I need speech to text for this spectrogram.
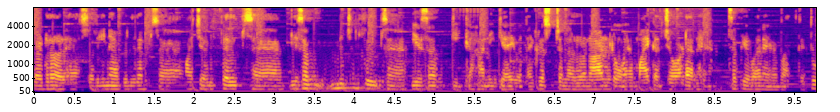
फेडरर है सरीना विलियम्स है माइचल फिल्प्स है ये सब मिचल फिल्प्स हैं ये सब की कहानी क्या ही बताएँ। क्रिस्टियानो रोनाल्डो है, माइकल जॉर्डन है, सबके बारे में बात करें। तो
